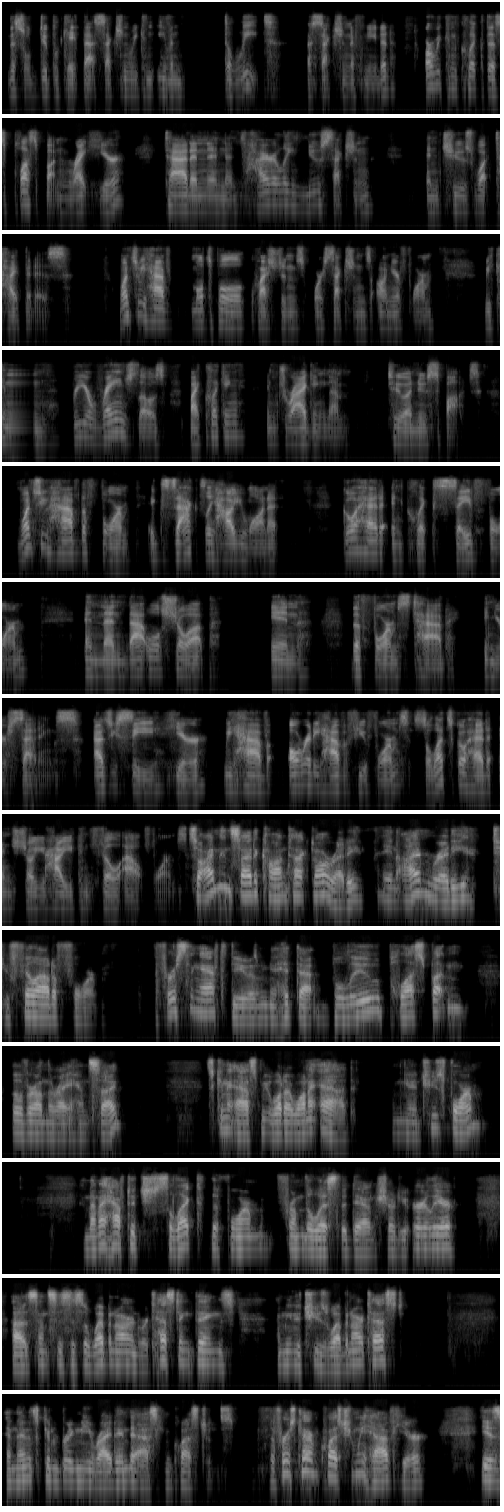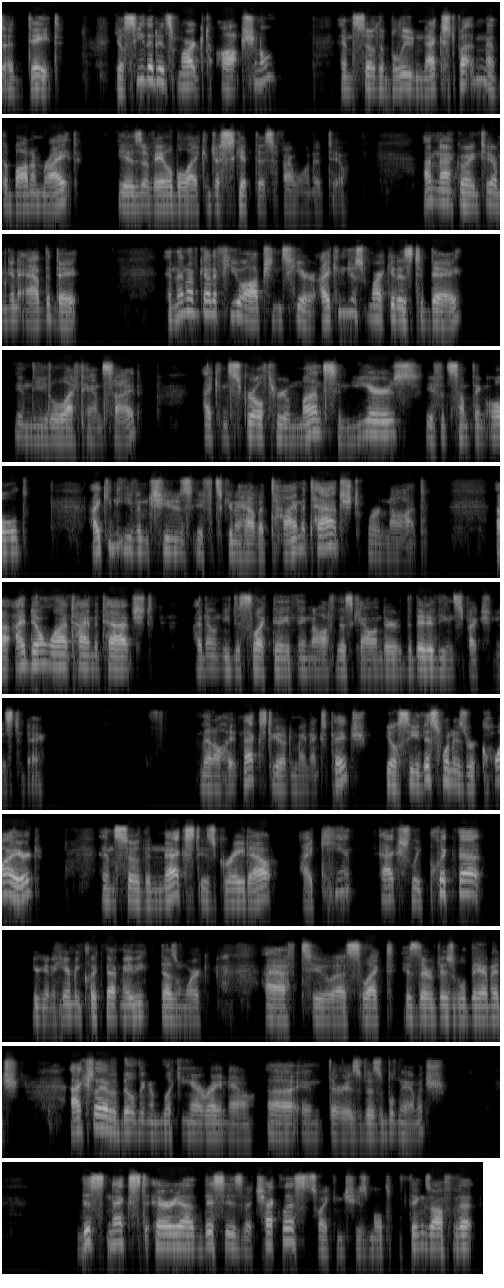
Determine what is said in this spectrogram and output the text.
This will duplicate that section. We can even delete a section if needed, or we can click this plus button right here to add in an entirely new section and choose what type it is. Once we have multiple questions or sections on your form, we can rearrange those by clicking and dragging them to a new spot. Once you have the form exactly how you want it, go ahead and click Save Form, and then that will show up in the Forms tab in your settings. As you see here, we have already have a few forms. So let's go ahead and show you how you can fill out forms. So I'm inside a contact already, and I'm ready to fill out a form. The first thing I have to do is I'm gonna hit that blue plus button over on the right-hand side. It's gonna ask me what I wanna add. I'm gonna choose form, and then I have to select the form from the list that Dan showed you earlier. Uh, since this is a webinar and we're testing things, I'm going to choose webinar test, and then it's going to bring me right into asking questions. The first of question we have here is a date. You'll see that it's marked optional. And so the blue next button at the bottom right is available. I can just skip this if I wanted to. I'm not going to, I'm gonna add the date. And then I've got a few options here. I can just mark it as today in the left-hand side. I can scroll through months and years if it's something old. I can even choose if it's gonna have a time attached or not. Uh, I don't want time attached. I don't need to select anything off this calendar. The date of the inspection is today. Then I'll hit next to go to my next page. You'll see this one is required. And so the next is grayed out. I can't actually click that. You're gonna hear me click that maybe, doesn't work. I have to uh, select, is there visible damage? Actually, I have a building I'm looking at right now uh, and there is visible damage. This next area, this is a checklist, so I can choose multiple things off of it.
